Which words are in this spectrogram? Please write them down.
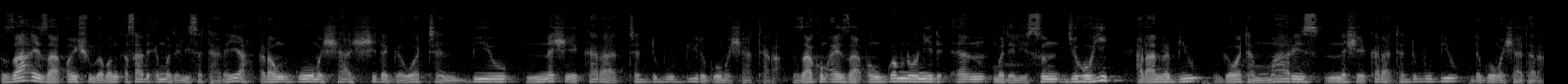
Za a yi zaɓen shugaban ƙasa da 'yan majalisar tarayya ran goma sha shida ga watan biyu na shekara ta dubu biyu da goma sha tara. Za kuma a yi zaɓen gwamnoni da 'yan majalisun jihohi a ranar biyu ga watan maris na shekara ta dubu biyu da goma sha tara.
